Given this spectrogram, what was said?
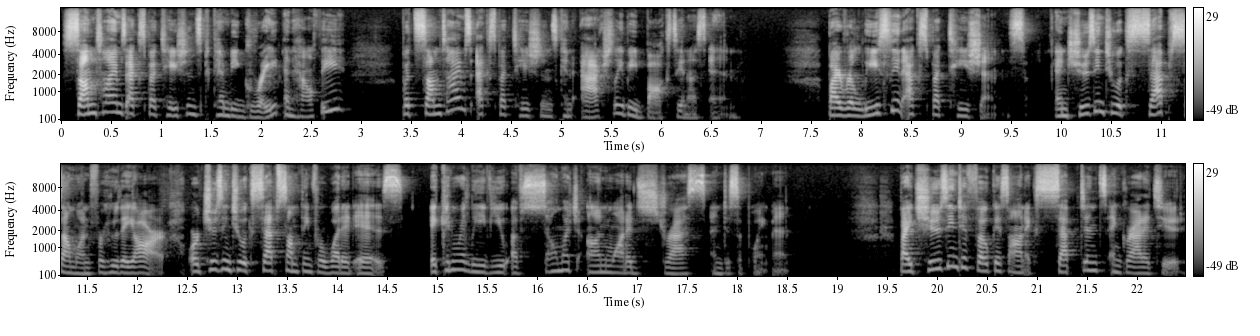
Sometimes expectations can be great and healthy, but sometimes expectations can actually be boxing us in. By releasing expectations and choosing to accept someone for who they are, or choosing to accept something for what it is, it can relieve you of so much unwanted stress and disappointment. By choosing to focus on acceptance and gratitude,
